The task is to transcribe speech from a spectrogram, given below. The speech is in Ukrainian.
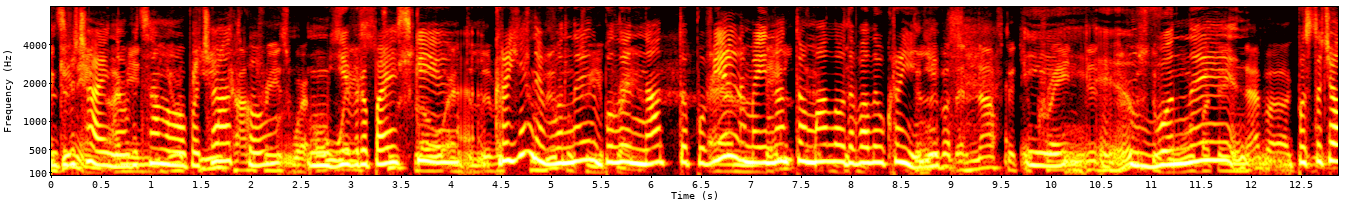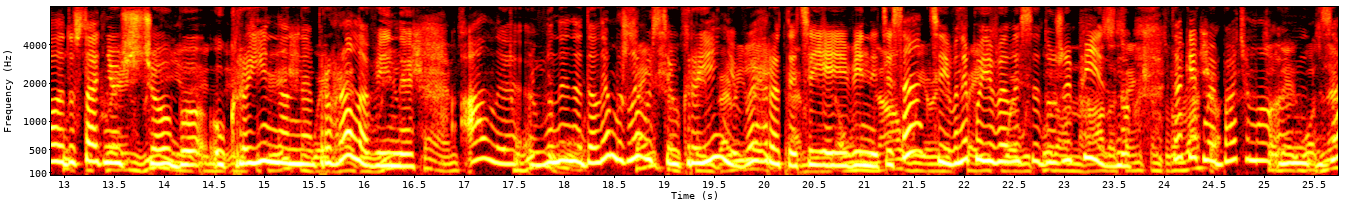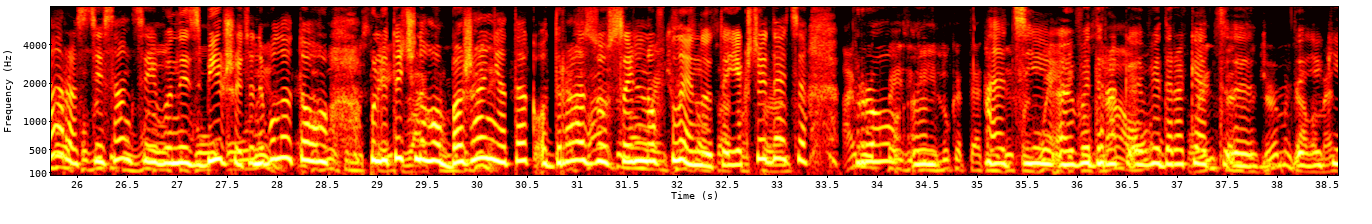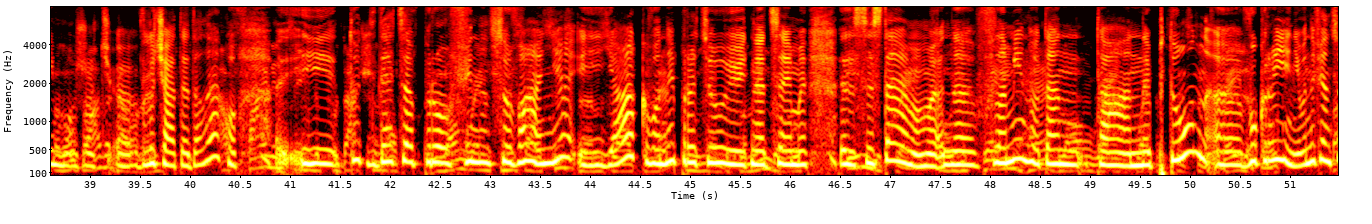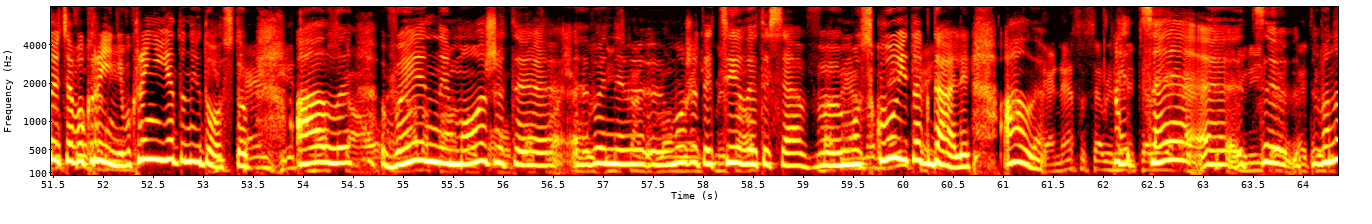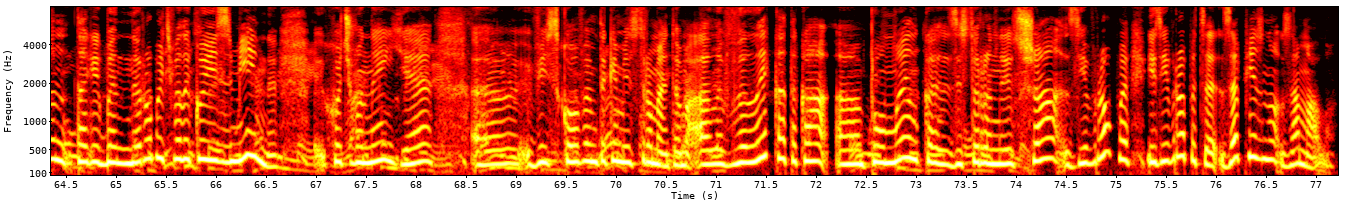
Звичайно, від самого початку європейські країни вони були надто повільними і надто мало давали Україні. І е, вони постачали достатньо, щоб Україна не програла війни, але вони не дали можливості Україні виграти цієї війни. Ці санкції вони появилися дуже пізно. Так як ми бачимо ем, зараз, ці санкції вони збільшуються. Не було того політичного бажання так одразу сильно вплинути. Якщо йдеться про е, ці е, види ракет, е, які можуть влучати далеко, і тут йдеться про фінансування і як вони працюють над цими системами на Фламінго та, та Нептун в Україні. Вони фінансуються в Україні. В Україні є до них доступ, але ви не можете, ви не можете цілитися в Москву і так далі. Але це, е, це воно так якби не робить великої зміни, хоч вони є е, військовим таким інструментом. Але велика така е, помилка зі сторони США з Європи і з Європи це запізно замало.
